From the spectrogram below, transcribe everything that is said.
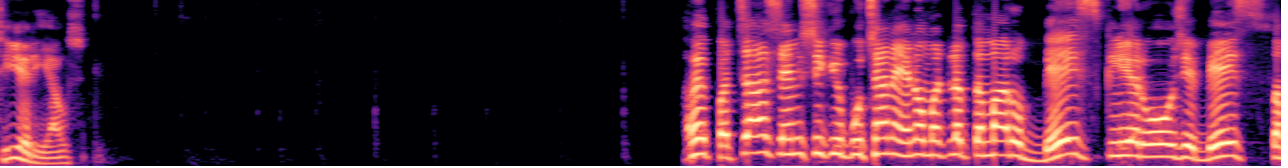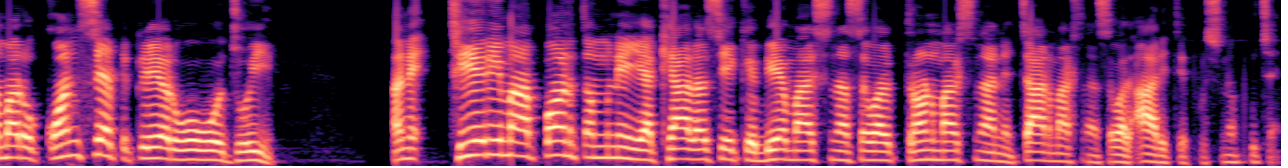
થિયરી આવશે. હવે પચાસ એમસીક્યુ પૂછા ને એનો મતલબ તમારો બેઝ ક્લિયર હોવો જોઈએ બેઝ તમારો કોન્સેપ્ટ ક્લિયર હોવો જોઈએ. અને થિયરીમાં પણ તમને ખ્યાલ હશે કે બે માર્ક્સના સવાલ, ત્રણ માર્ક્સના અને ચાર માર્ક્સના સવાલ આ રીતે પ્રશ્ન પૂછાય.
